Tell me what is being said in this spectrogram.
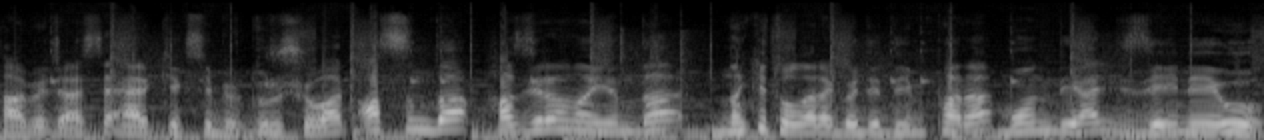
tabiri caizse erkeksi bir duruşu var. Aslında Haziran ayında nakit olarak ödediğim para Mondial ZNU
